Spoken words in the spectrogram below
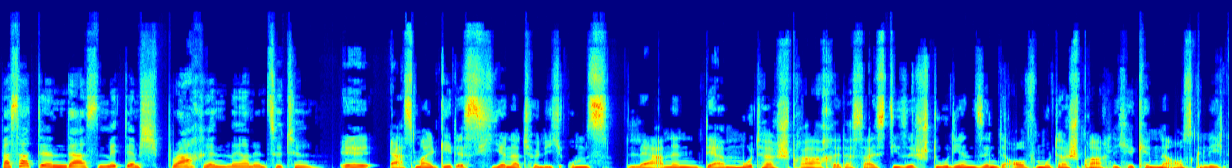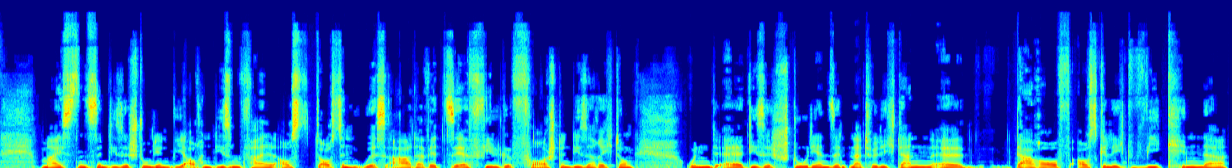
Was hat denn das mit dem Sprachenlernen zu tun? Äh, erstmal geht es hier natürlich ums Lernen der Muttersprache. Das heißt, diese Studien sind auf muttersprachliche Kinder ausgelegt. Meistens sind diese Studien, wie auch in diesem Fall, aus, aus den USA. Da wird sehr viel geforscht in dieser Richtung. Und äh, diese Studien sind natürlich dann äh, darauf ausgelegt, wie Kinder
